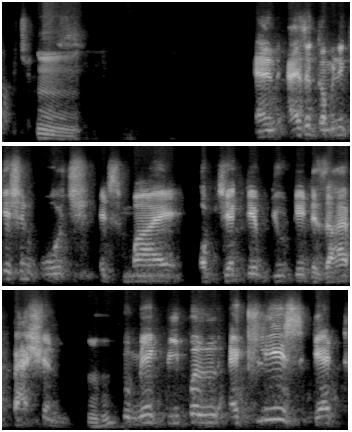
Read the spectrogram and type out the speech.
opportunities. Mm. And as a communication coach, it's my objective, duty, desire, passion Mhm. to make people at least get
